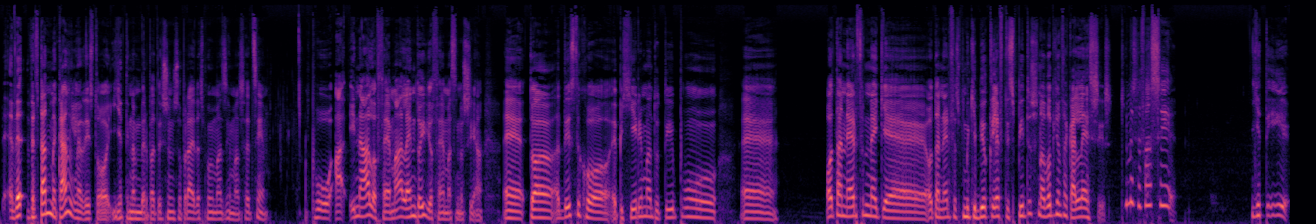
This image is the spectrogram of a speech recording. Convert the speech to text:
Ε, δεν δε φτάνουμε καν δηλαδή στο γιατί να μην περπατήσουν στο Pride, ας πούμε, μαζί μας, έτσι που είναι άλλο θέμα, αλλά είναι το ίδιο θέμα στην ουσία. Ε, το αντίστοιχο επιχείρημα του τύπου ε, όταν έρθουν και όταν έρθει ας πούμε, και μπει ο κλέφτης σπίτι σου να δω ποιον θα καλέσεις. Και είμαι σε φάση γιατί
